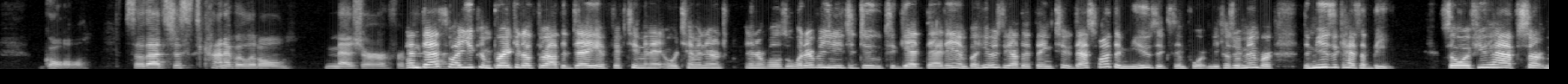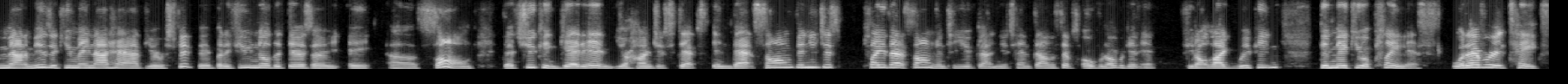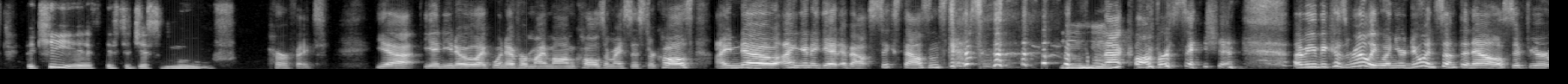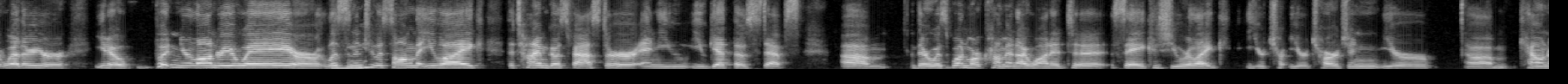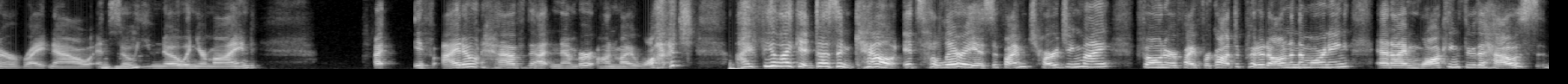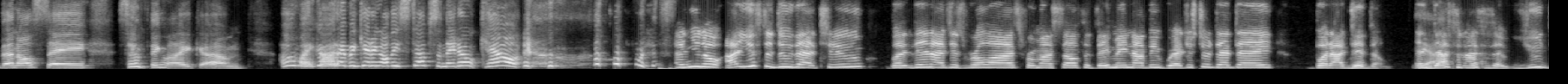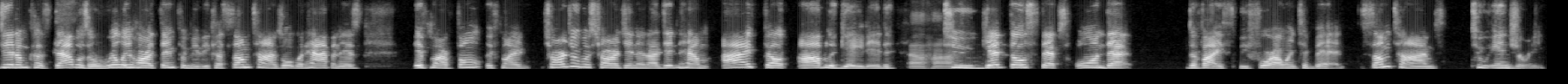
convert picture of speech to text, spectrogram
goal. So that's just kind of a little measure for and people. that's why you can break it up throughout the day in 15 minute or 10 minute intervals or whatever you need to do to get that in. But here's the other thing too that's why the music's important because remember the music has a beat. So if you have certain amount of music you may not have your fitbit but if you know that there's a, a, a song that you can get in your 100 steps in that song then you just play that song until you've gotten your 10,000 steps over and over again if you don't like repeating, then make you a playlist. Whatever it takes. The key is is to just move. Perfect. Yeah. And you know, like whenever my mom calls or my sister calls, I know I'm going to get about 6,000 steps mm-hmm. that conversation. I mean, because really, when you're doing something else, if you're, whether you're, you know, putting your laundry away or listening mm-hmm. to a song that you like, the time goes faster and you, you get those steps. Um, there was one more comment I wanted to say because you were like you're you're charging your um, counter right now, and mm-hmm. so you know in your mind. I, if I don't have that number on my watch, I feel like it doesn't count. It's hilarious. If I'm charging my phone or if I forgot to put it on in the morning and I'm walking through the house, then I'll say something like, um, Oh my God, I've been getting all these steps and they don't count. and you know, I used to do that too, but then I just realized for myself that they may not be registered that day, but I did them. And yeah. that's what I said. You did them because that was a really hard thing for me because sometimes what would happen is if my phone if my charger was charging and I didn't have I felt obligated uh-huh. to get those steps on that device before I went to bed. Sometimes to injury.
